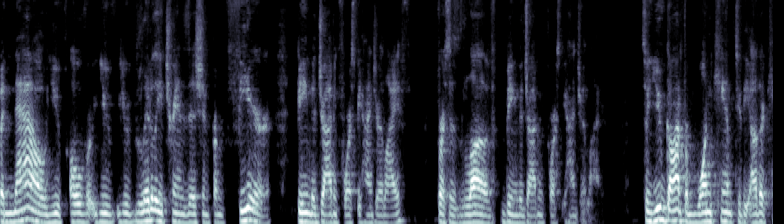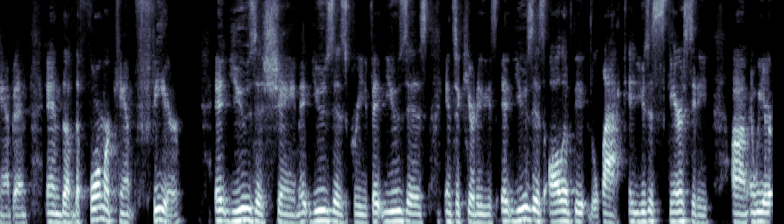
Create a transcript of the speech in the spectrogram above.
But now you've over you've you've literally transitioned from fear being the driving force behind your life versus love being the driving force behind your life. So you've gone from one camp to the other camp, and and the the former camp fear it uses shame it uses grief it uses insecurities it uses all of the lack it uses scarcity um, and we are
